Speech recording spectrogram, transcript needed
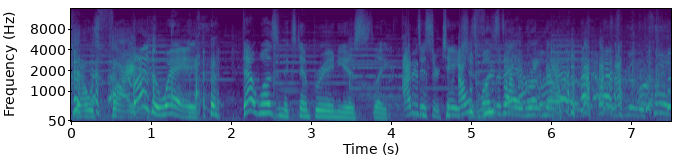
That was fire. By the way, that was an extemporaneous like I dissertation. I was freestyling right now. that was really cool.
